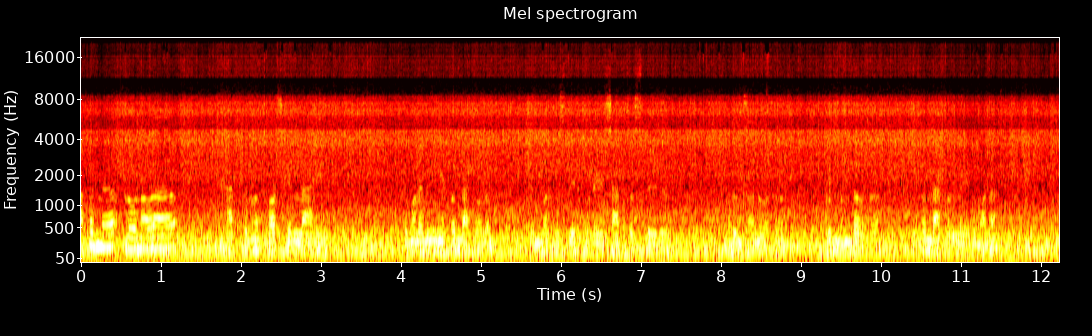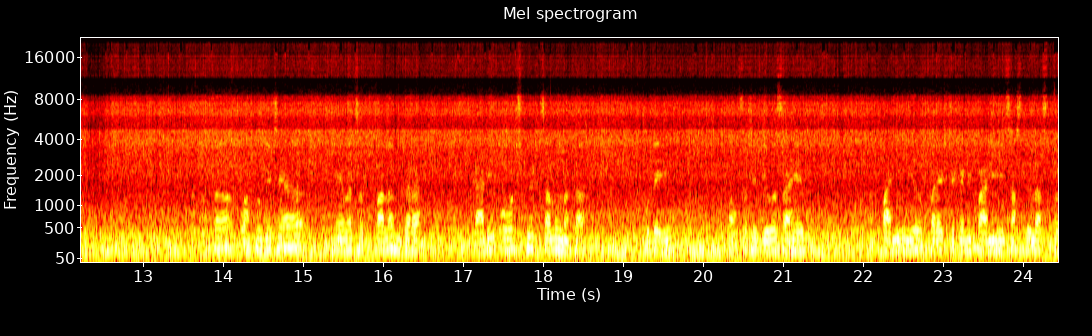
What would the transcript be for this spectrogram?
आपण लोणावळा घाट पूर्ण क्रॉस केलेला आहे. तुम्हाला मी हे पण दाखवलं. शंभरचं स्पीड कुठे सातचं स्पीड कुठून चालू होतं कुठून बंद होतं हे पण दाखवलेलं आहे तुम्हाला. फक्त वाहतुकीच्या नियमाचं पालन करा. गाडी ओव्हर स्पीड चालू नका. कुठेही. पावसाचे दिवस आहेत. पाणी बऱ्याच ठिकाणी पाणी साचलेलं असतं.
